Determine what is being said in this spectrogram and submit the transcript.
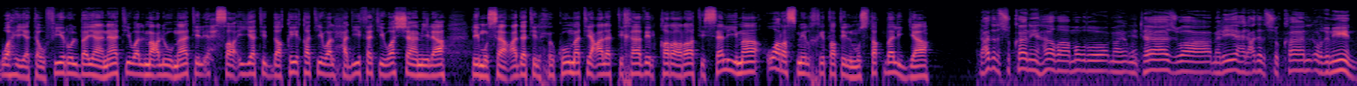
وهي توفير البيانات والمعلومات الإحصائية الدقيقة والحديثة والشاملة لمساعدة الحكومة على اتخاذ القرارات السليمة ورسم الخطط المستقبلية. العدد السكاني هذا موضوع ممتاز ومليح لعدد السكان الأردنيين.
